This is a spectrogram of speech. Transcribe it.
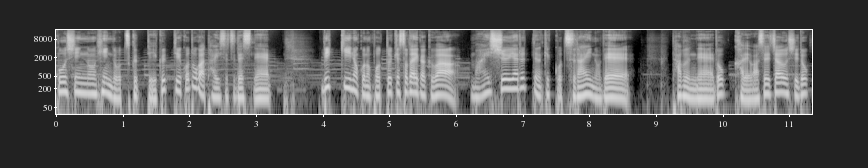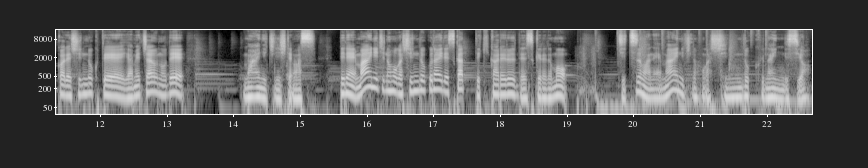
更新の頻度を作っていくっていうことが大切ですね。リッキーのこのポッドキャスト大学は毎週やるっていうのは結構辛いので、多分ね、どっかで忘れちゃうし、どっかでしんどくてやめちゃうので、毎日にしてます。でね、毎日の方がしんどくないですかって聞かれるんですけれども、実はね、毎日の方がしんどくないんですよ。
